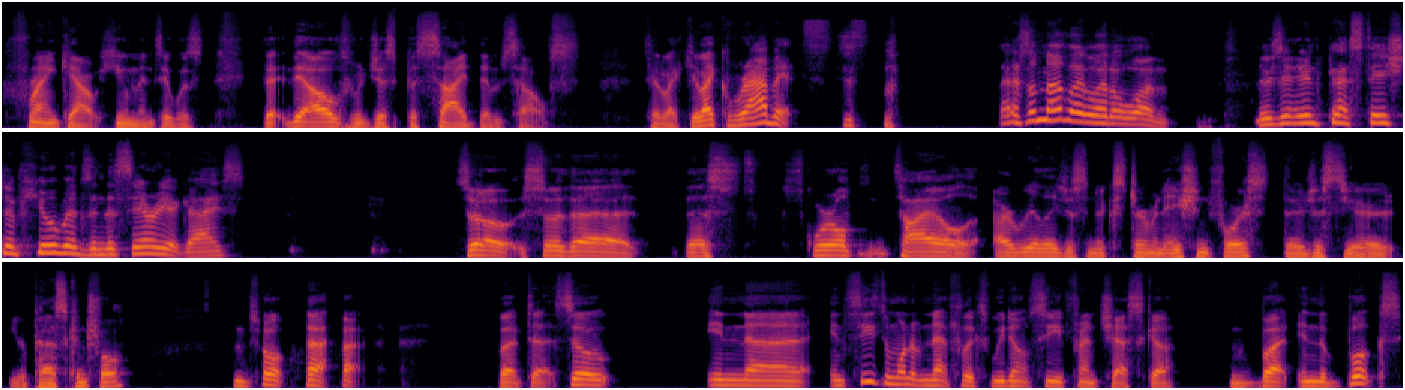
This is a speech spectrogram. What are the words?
crank out humans. It was, the, the elves were just beside themselves. They're like, you're like rabbits. Just, There's another little one. There's an infestation of humans in this area, guys. So, so the the squirrel tile are really just an extermination force. They're just your your pest control. So, but uh, so in uh, in season one of Netflix, we don't see Francesca, but in the books,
